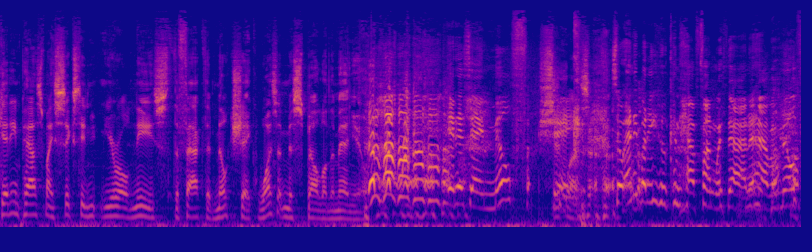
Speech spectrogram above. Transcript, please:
getting past my 16 year old niece, the fact that milkshake wasn't misspelled on the menu. it is a MILF shake. so anybody who can have fun with that and have a MILF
